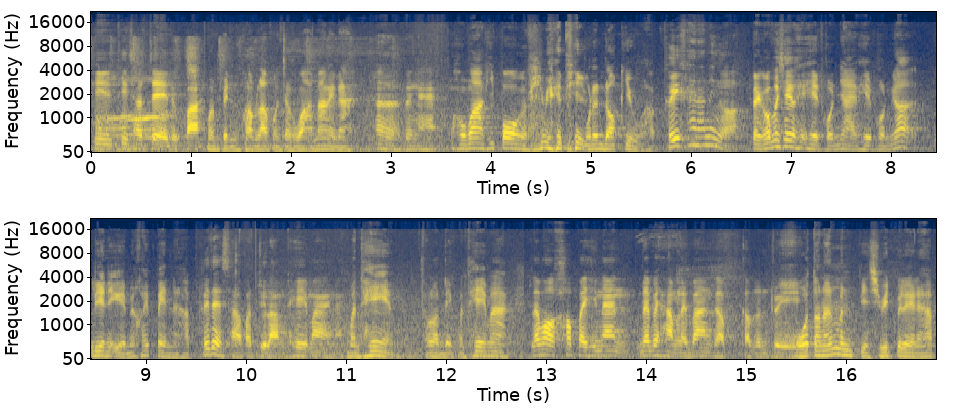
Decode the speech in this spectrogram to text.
ที่ที่ชัดเจนถูกปะมันเป็นความลับของจักรวาลมากเลยนะ เออเป็นไงฮะเพราะว่าพี่โป้งกับพี่เมธีโมเดิร์นด็อกอยู่ครับ เฮ้ยแค่นั้นเองเหรอแต่ก็ไม่ใช่เหตุผลใหญ่เหตุผลก็เรียนอย่างอื่นไม่ค่อยเป็นนะครับ เฮ้ยแต่สถาปัตย์จุฬามันเท่มากนะ มันเท่สำหรับเด็กมันเท่มาก แล้วพอเข้าไปที่นั่นได้ไปทำอะไรบ้างกับกับดนตรีโอ้ตอนนั้นมันเปลี่ยนชีวิตไปเลยนะครับ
